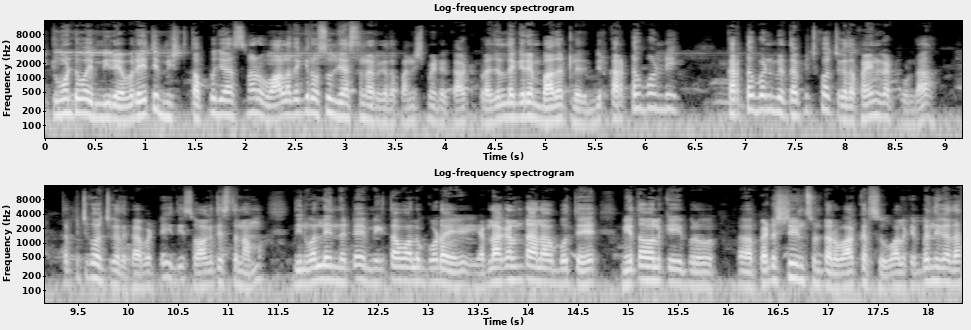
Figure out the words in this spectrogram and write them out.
ఇటువంటి మీరు ఎవరైతే మిస్ తప్పు చేస్తున్నారో వాళ్ళ దగ్గర వసూలు చేస్తున్నారు కదా పనిష్మెంట్ కాబట్టి ప్రజల దగ్గర ఏం బాధట్లేదు. మీరు కరెక్ట్గా పోండి. కరెక్ట్గా పోండి మీరు తప్పించుకోవచ్చు కదా ఫైన్ కట్టకుండా. తప్పించుకోవచ్చు కదా కాబట్టి ఇది స్వాగతిస్తున్నాము. దీనివల్ల ఏంటంటే మిగతా వాళ్ళకు కూడా ఎట్లాగంటే అలా పోతే మిగతా వాళ్ళకి ఇప్పుడు పెడస్ట్రియన్స్ ఉంటారు వాకర్స్ వాళ్ళకి ఇబ్బంది కదా.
